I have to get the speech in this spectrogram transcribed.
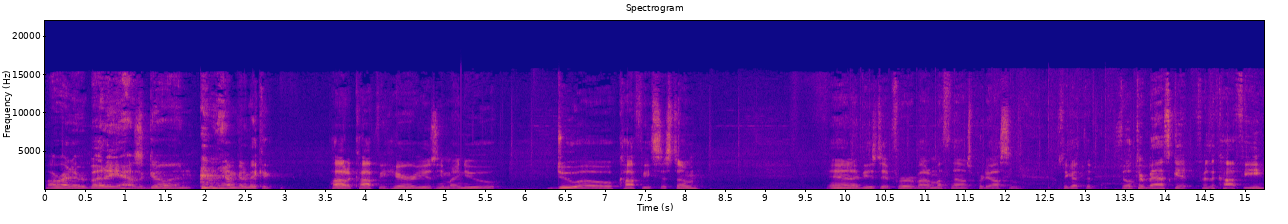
All right, everybody, how's it going? I'm gonna make a pot of coffee here using my new Duo coffee system, and I've used it for about a month now. It's pretty awesome. So you got the filter basket for the coffee,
